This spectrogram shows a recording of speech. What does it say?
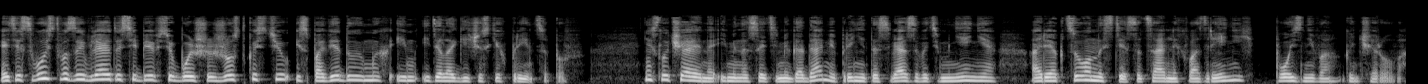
эти свойства заявляют о себе все большей жесткостью исповедуемых им идеологических принципов. Не случайно именно с этими годами принято связывать мнение о реакционности социальных воззрений позднего Гончарова.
